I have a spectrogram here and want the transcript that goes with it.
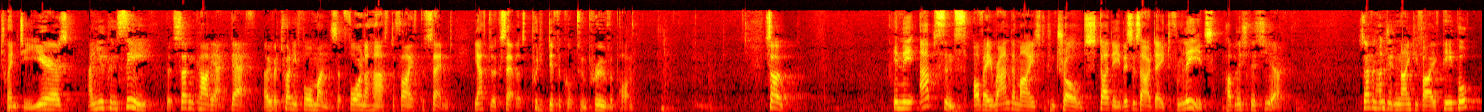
20 years, and you can see that sudden cardiac death over 24 months at 4.5 to 5 percent you have to accept that's pretty difficult to improve upon. So, in the absence of a randomized controlled study, this is our data from Leeds, published this year. 795 people,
